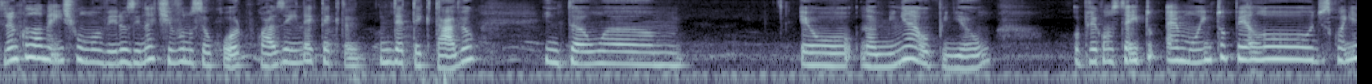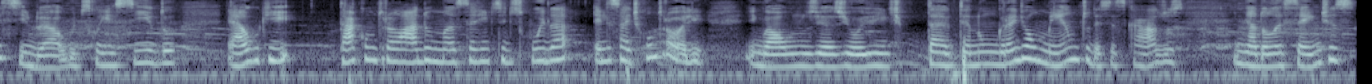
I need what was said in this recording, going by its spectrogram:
tranquilamente com um vírus inativo no seu corpo, quase indetectável. Então, eu, na minha opinião, o preconceito é muito pelo desconhecido, é algo desconhecido, é algo que tá controlado, mas se a gente se descuida, ele sai de controle. Igual nos dias de hoje, a gente tá tendo um grande aumento desses casos em adolescentes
